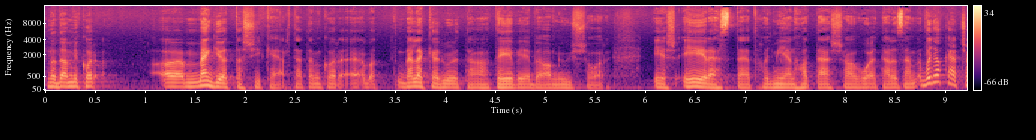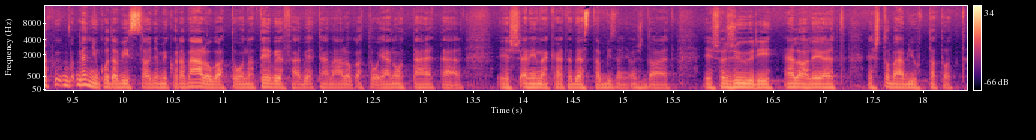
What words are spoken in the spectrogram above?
Na de amikor megjött a siker, tehát amikor belekerült a tévébe a műsor, és érezted, hogy milyen hatással voltál az ember, vagy akár csak menjünk oda-vissza, hogy amikor a válogatón, a tévéfelvétel válogatóján ott álltál, és elénekelted ezt a bizonyos dalt, és a zsűri elalélt, és tovább juttatott,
